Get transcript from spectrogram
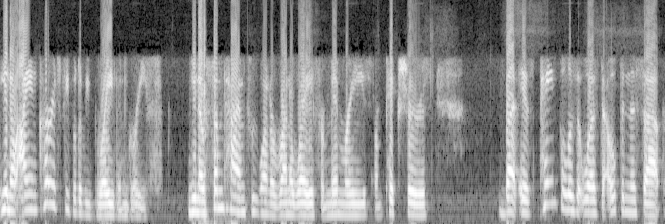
you know, I encourage people to be brave in grief. You know, sometimes we want to run away from memories, from pictures, but as painful as it was to open this up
